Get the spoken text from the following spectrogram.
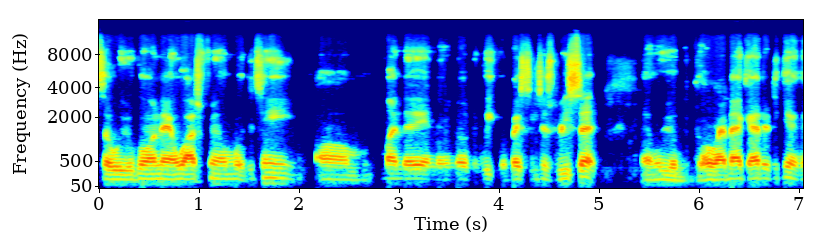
So we were going there and watch film with the team um, Monday, and then you know, the week would basically just reset, and we would go right back at it again.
